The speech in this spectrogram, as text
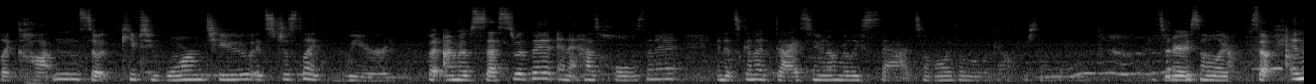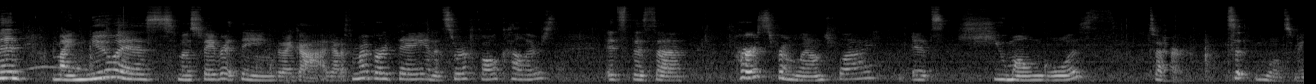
like cotton so it keeps you warm too it's just like weird but i'm obsessed with it and it has holes in it and it's gonna die soon i'm really sad so i'm always on the lookout for something it's very similar so and then my newest most favorite thing that i got i got it for my birthday and it's sort of fall colors it's this uh, purse from Loungefly. It's humongous To her. to well to me,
